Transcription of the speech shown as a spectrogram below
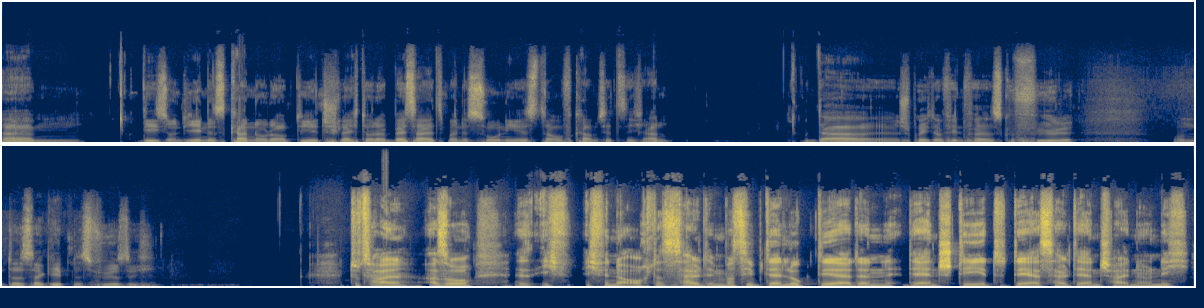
ähm, dies und jenes kann oder ob die jetzt schlechter oder besser als meine Sony ist. Darauf kam es jetzt nicht an. Da äh, spricht auf jeden Fall das Gefühl und das Ergebnis für sich. Total. Also äh, ich, ich finde auch, dass es halt im Prinzip der Look, der dann, der entsteht, der ist halt der entscheidende und nicht,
